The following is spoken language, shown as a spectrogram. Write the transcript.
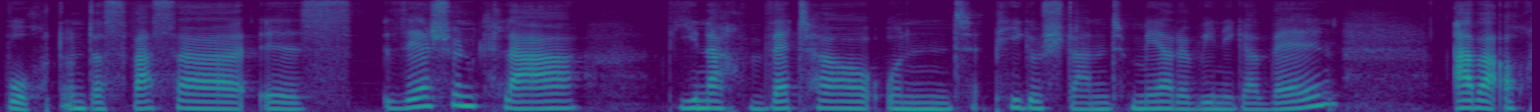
Bucht. Und das Wasser ist sehr schön klar, je nach Wetter und Pegelstand mehr oder weniger Wellen, aber auch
